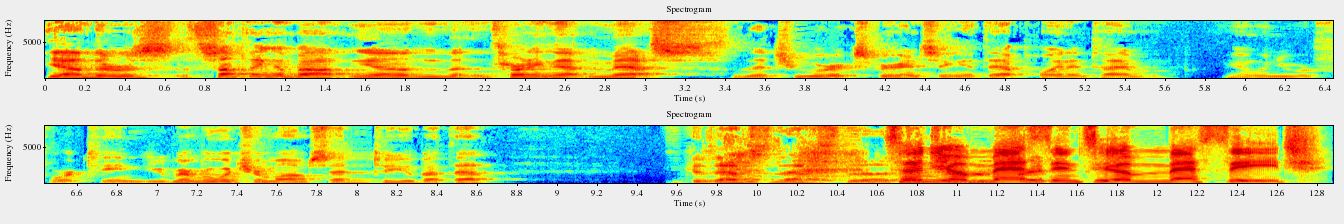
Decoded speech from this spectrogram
yeah, there was something about you know turning that mess that you were experiencing at that point in time, you know, when you were 14. Do you remember what your mom said to you about that? Because that's that's the turn your mess into a message.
